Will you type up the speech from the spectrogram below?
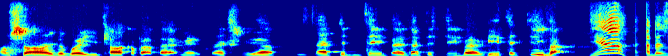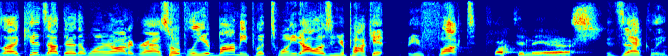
I'm sorry, the way you talk about that man cracks me up. Is that the diva? That's the diva. He's the diva. yeah, there's a lot of kids out there that wanted autographs. Hopefully, your mommy put twenty dollars in your pocket. You fucked. Fucked in the ass. Exactly.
